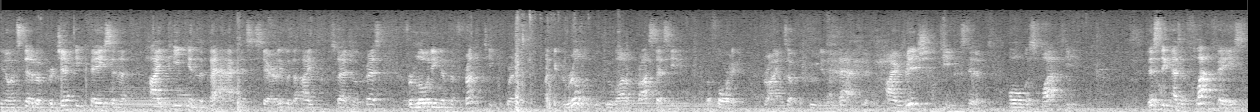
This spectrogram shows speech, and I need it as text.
You know, instead of a projecting face and a high peak in the back necessarily with a high sagittal crest for loading of the front teeth, where like a gorilla would do a lot of processing before it grinds up the food in the back with high ridge teeth instead of bulbous flat teeth. This thing has a flat face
